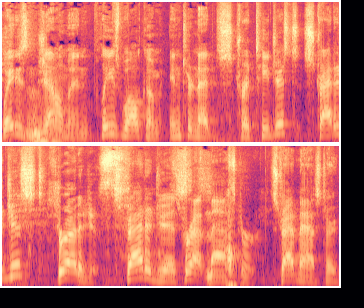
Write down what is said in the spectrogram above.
Ladies and gentlemen, please welcome internet strategist, strategist, Strategist. strategist, Strat master. Stratmaster,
